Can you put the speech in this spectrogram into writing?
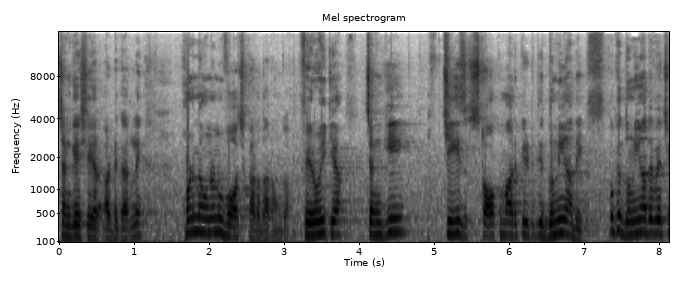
ਚੰਗੇ ਸ਼ੇਅਰ ਅੱਡ ਕਰ ਲਏ। ਹੁਣ ਮੈਂ ਉਹਨਾਂ ਨੂੰ ਵਾਚ ਕਰਦਾ ਰਹੂੰਗਾ। ਫਿਰ ਉਹੀ ਕਿਹਾ, ਚੰਗੀ ਚੀਜ਼ ਸਟਾਕ ਮਾਰਕੀਟ ਦੀ ਦੁਨੀਆ ਦੀ, ਕਿਉਂਕਿ ਦੁਨੀਆ ਦੇ ਵਿੱਚ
